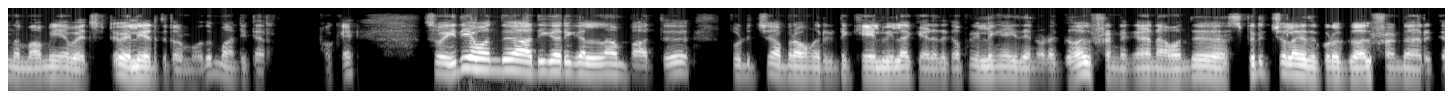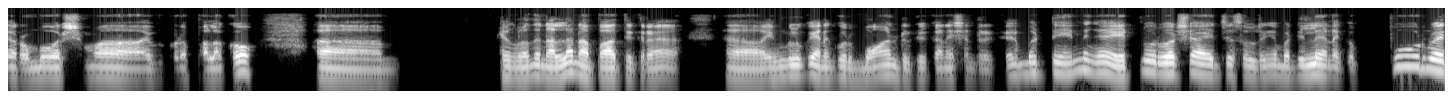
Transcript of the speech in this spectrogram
அந்த மம்மியை வச்சுட்டு வெளியே எடுத்துட்டு வரும்போது மாட்டிட்டார் ஓகே ஸோ இதே வந்து அதிகாரிகள்லாம் பார்த்து பிடிச்சி அப்புறம் அவங்ககிட்ட கேள்வியெல்லாம் கேட்டதுக்கு அப்புறம் இல்லைங்க இது என்னோட கேர்ள் ஃப்ரெண்டுங்க நான் வந்து ஸ்பிரிச்சுவலாக இது கூட கேர்ள் ஃப்ரெண்டாக இருக்கேன். ரொம்ப வருஷமா இவ கூட பழக்கம். இவங்களை வந்து நல்லா நான் பார்த்துக்கிறேன் இவங்களுக்கும் எனக்கு ஒரு பாண்ட் இருக்கு கனெக்ஷன் இருக்கு. பட் என்னங்க எட்நூறு வருஷம் ஆயிடுச்சு சொல்றீங்க. பட் இல்லை எனக்கு பூர்வ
